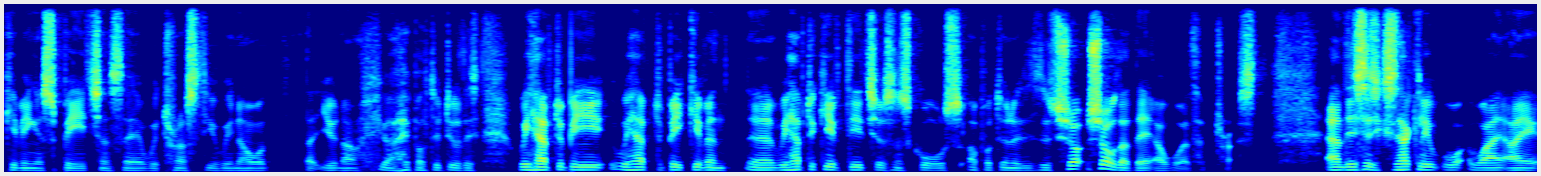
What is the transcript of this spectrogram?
giving a speech and say we trust you. We know that you know you are able to do this. We have to be we have to be given uh, we have to give teachers and schools opportunity to show, show that they are worth of trust. And this is exactly why i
